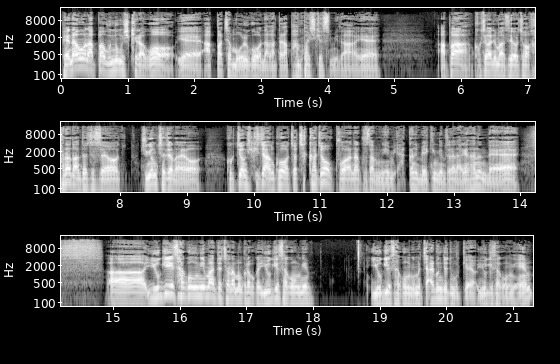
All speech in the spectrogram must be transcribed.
배 나온 아빠 운동시키라고, 예, 아빠 차 몰고 나갔다가 반팔 시켰습니다. 예. 아빠 걱정하지 마세요. 저 하나도 안 다쳤어요. 중형차잖아요. 걱정시키지 않고 저 착하죠? 구하나 구삼님. 약간 메이킹 냄새가 나긴 하는데 아, 6240님한테 전화 한번 걸어볼까요? 6240님. 6240님은 짧은데 좀 웃겨요. 6240님.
